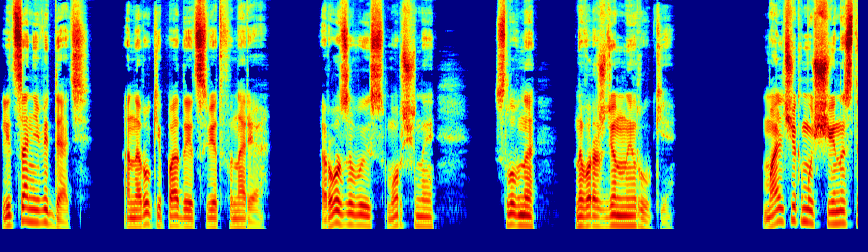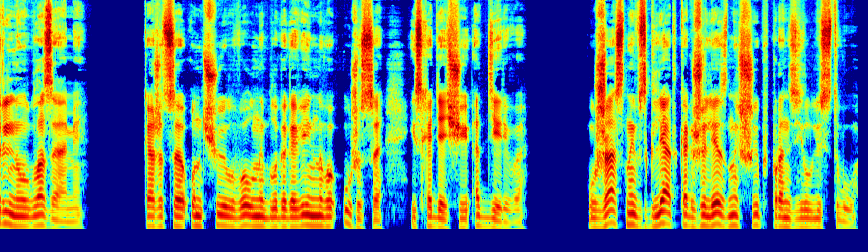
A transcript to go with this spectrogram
Лица не видать, а на руки падает свет фонаря. Розовые, сморщенные, словно новорожденные руки. Мальчик-мужчина стрельнул глазами. Кажется, он чуял волны благоговейного ужаса, исходящие от дерева. Ужасный взгляд, как железный шип, пронзил листву.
